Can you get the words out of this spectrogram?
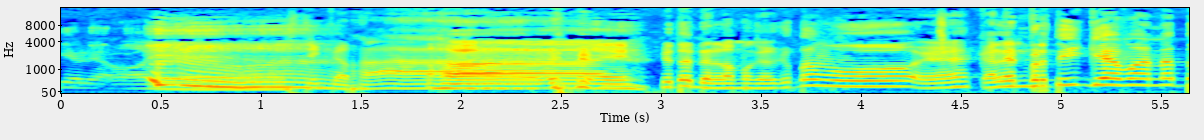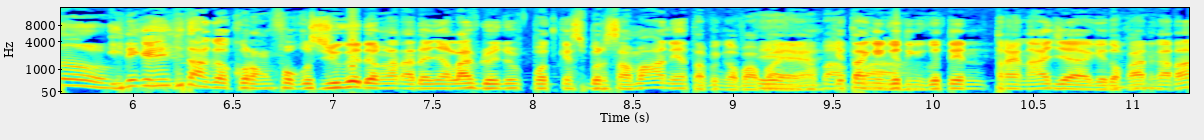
oh kenapa nih Gel ya? Oh iya, stiker hai. Hai. kita udah lama gak ketemu ya. Kalian bertiga mana tuh? Ini kayaknya kita agak kurang fokus juga dengan adanya live dan podcast bersamaan ya, tapi nggak apa-apa Iya, ya. nggak Kita apa-apa. ngikut-ngikutin tren aja gitu kan, karena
